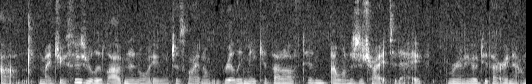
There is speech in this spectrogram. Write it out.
Um, my juicer is really loud and annoying, which is why I don't really make it that often. I wanted to try it today. We're gonna go do that right now.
